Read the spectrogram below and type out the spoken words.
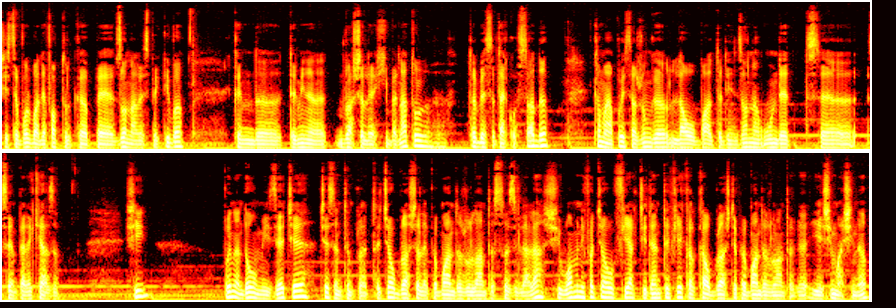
Și este vorba de faptul că pe zona respectivă, când uh, termină broaștele hibernatul, trebuie să treacă o stradă, ca mai apoi să ajungă la o baltă din zonă unde se, se împerechează. Și Până în 2010, ce se întâmplă? Treceau blaștele pe bandă rulantă străzile alea și oamenii făceau fie accidente, fie călcau blaște pe bandă rulantă, că e și mașină,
